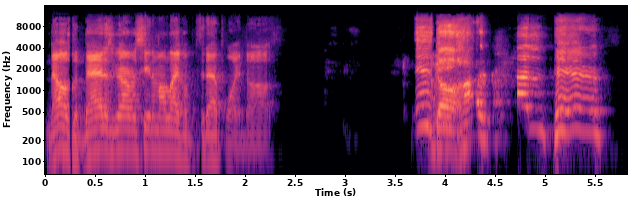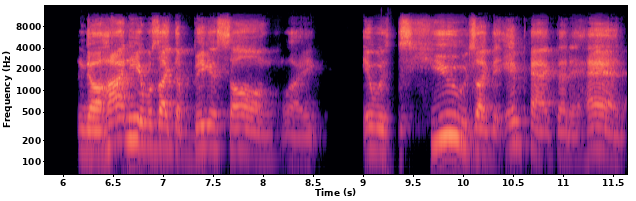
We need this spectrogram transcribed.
That was the baddest girl I've ever seen in my life up to that point, dog. It's hot, hot in here. No, hot in here was like the biggest song. Like it was huge. Like the impact that it had,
